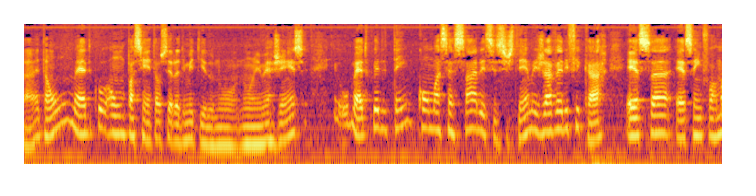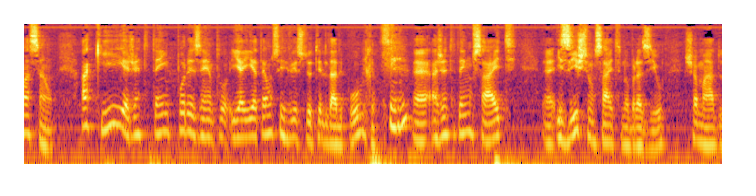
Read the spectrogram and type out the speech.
Tá? Então, um médico, um paciente ao ser admitido no, numa emergência, o médico ele tem como acessar esse sistema e já verificar essa, essa informação. Aqui a gente tem, por exemplo, e aí até um serviço de utilidade pública, é, a gente tem um site, é, existe um site no Brasil chamado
